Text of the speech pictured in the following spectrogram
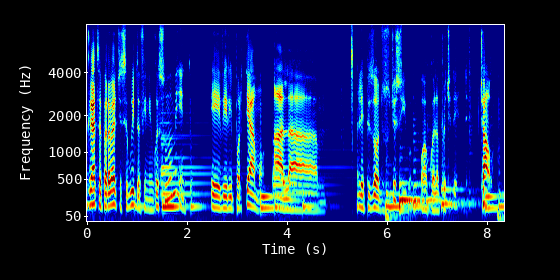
grazie per averci seguito fino in questo momento e vi riportiamo alla, all'episodio successivo o a quello precedente. Ciao!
